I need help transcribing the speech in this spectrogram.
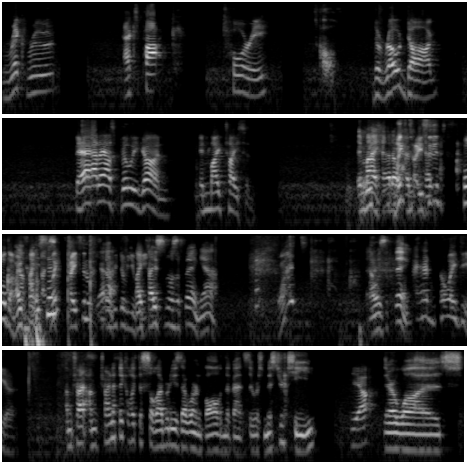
Rick Rude, X Pac, Tori, Oh, the Road Dog, Badass Billy Gunn, and Mike Tyson. in my head, I- Mike I- Tyson? Hold on. Mike Mike Tyson? Mike Tyson was Yeah, WWE. Mike Tyson was a thing. Yeah, What? that was the thing. I had no idea. I'm trying. I'm trying to think of like the celebrities that were involved in the events. There was Mr. T. Yeah. There was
